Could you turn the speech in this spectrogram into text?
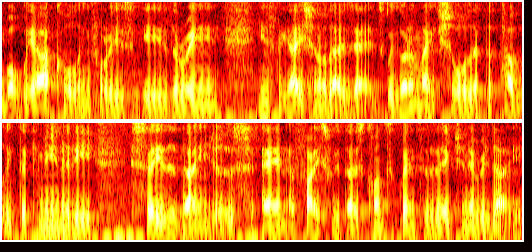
What we are calling for is, is the reinstigation of those ads. We've got to make sure that the public, the community, see the dangers and are faced with those consequences each and every day.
